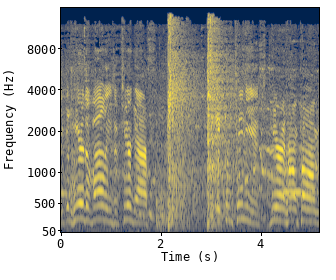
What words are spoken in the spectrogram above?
You can hear the volleys of tear gas. It continues here in Hong Kong.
